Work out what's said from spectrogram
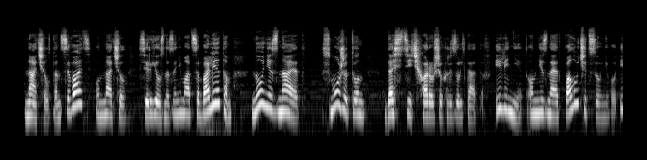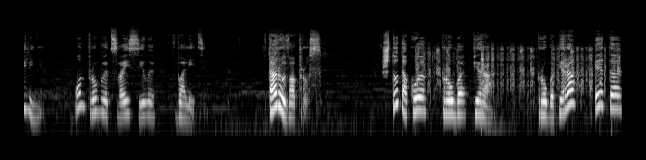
начал танцевать, он начал серьезно заниматься балетом, но не знает, сможет он достичь хороших результатов или нет. Он не знает, получится у него или нет. Он пробует свои силы в балете. Второй вопрос. Что такое проба пера? Проба пера – это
